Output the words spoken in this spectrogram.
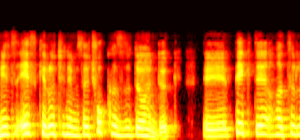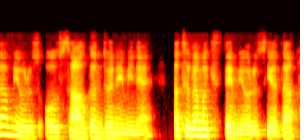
Biz eski rutinimize çok hızlı döndük. E, pek de hatırlamıyoruz o salgın dönemini. Hatırlamak istemiyoruz ya da.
